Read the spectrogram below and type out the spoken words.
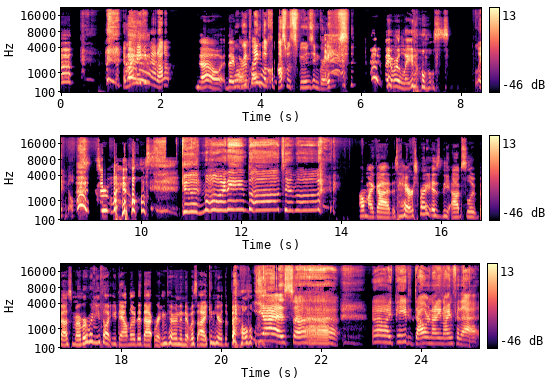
Am I making that up? No, they Were we weren't playing like- lacrosse with spoons and grapes? They were ladles. Ladles. Soup ladles. Good morning, Baltimore. Oh my god, this hairspray is the absolute best. Remember when you thought you downloaded that ringtone and it was I can hear the bells? Yes. Uh, uh, I paid $1.99 for that.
